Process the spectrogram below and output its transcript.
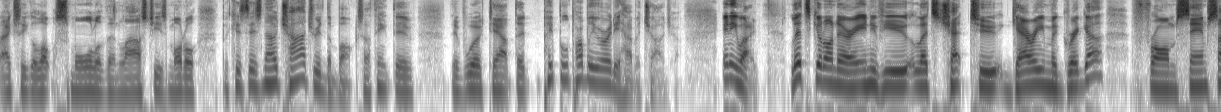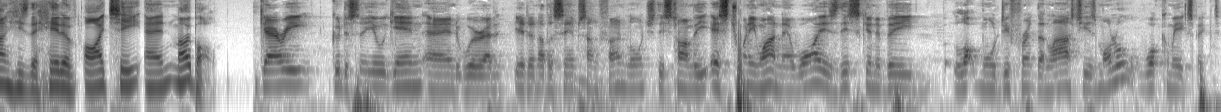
actually a lot smaller than last year's model because there's no charger in the box. I think they've they've worked out that people probably already have a charger. Anyway, let's get on to our interview. Let's chat to Garry McGregor from Samsung. He's the head of IT and mobile. Garry, good to see you again. And we're at yet another Samsung phone launch, this time the S21. Now, why is this going to be a lot more different than last year's model? What can we expect?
